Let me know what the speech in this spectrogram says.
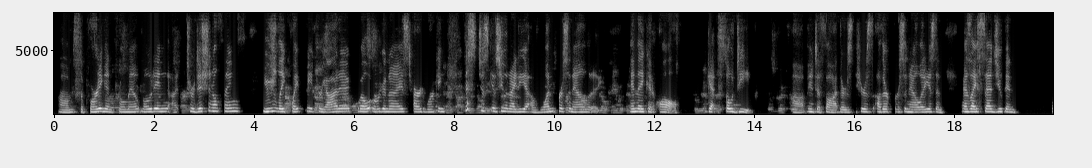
um, supporting and promoting uh, traditional things, usually quite patriotic, well organized, hardworking. This just gives you an idea of one personality, and they can all get so deep uh, into thought. There's here's other personalities, and as I said, you can.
